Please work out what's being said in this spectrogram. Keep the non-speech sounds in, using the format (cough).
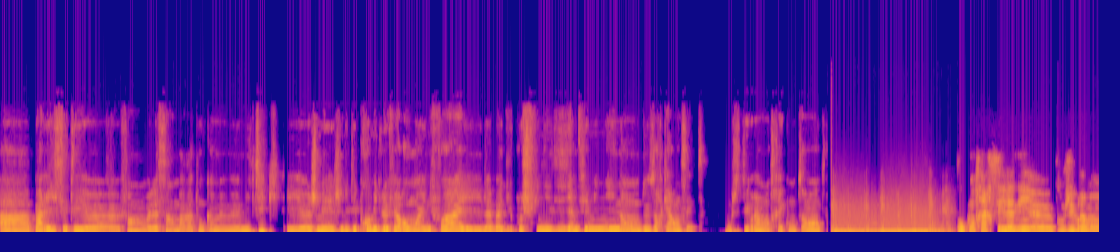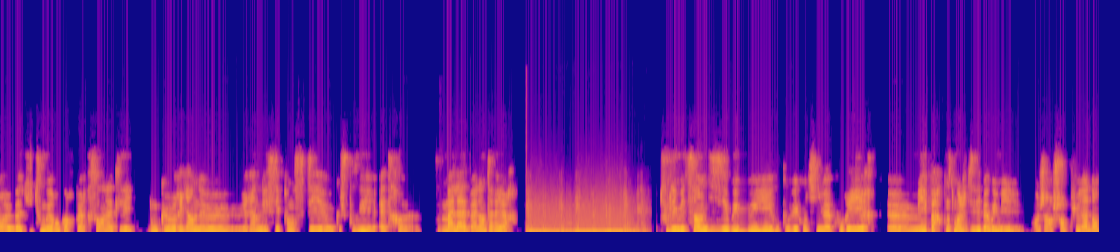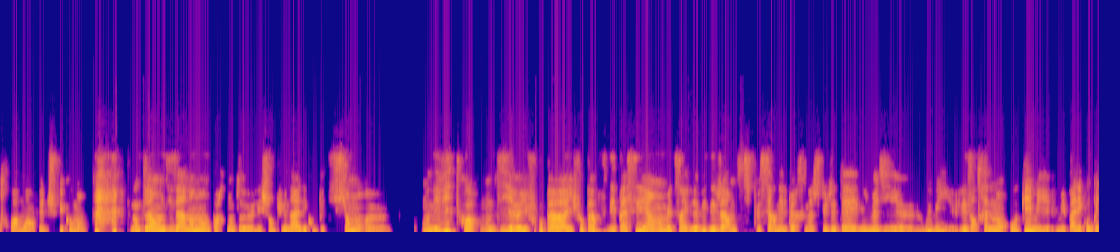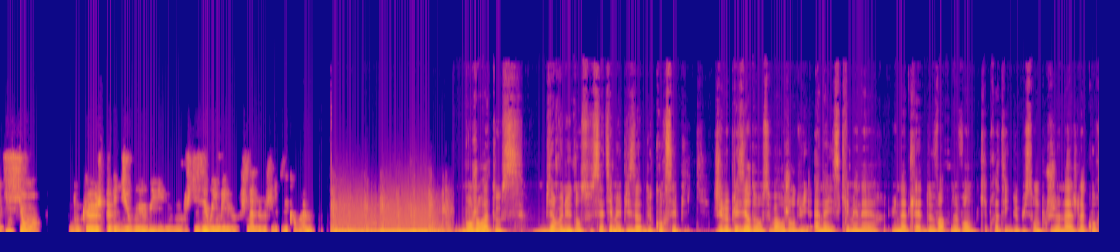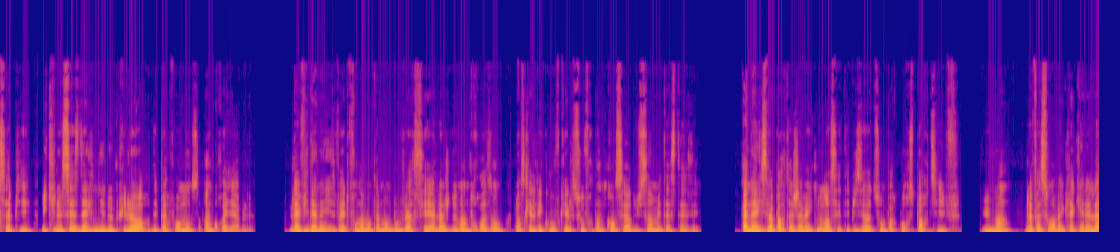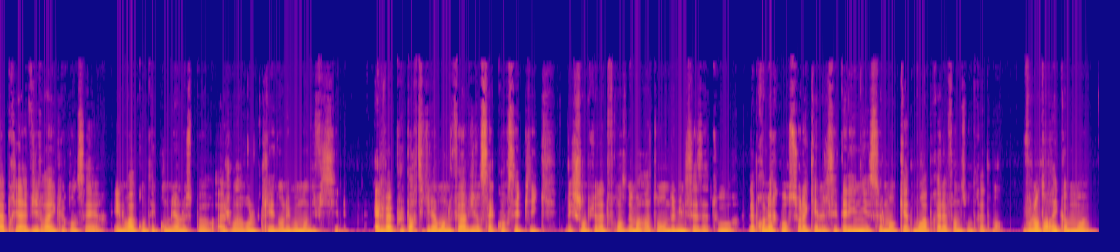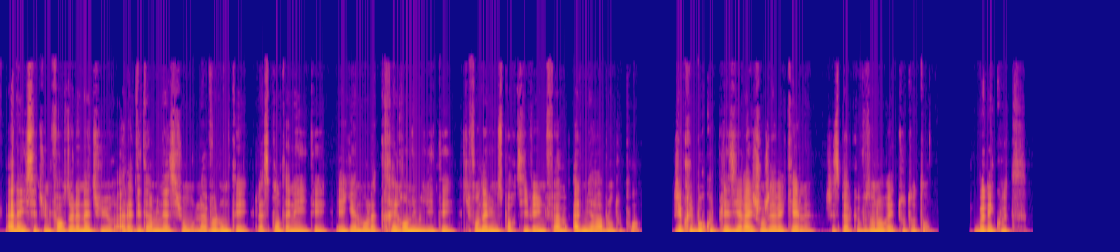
À Paris, c'était, euh, voilà, c'est un marathon quand même euh, mythique. Et euh, je m'étais promis de le faire au moins une fois. Et là-bas, du coup, je finis dixième féminine en 2h47. Donc j'étais vraiment très contente. Au contraire, c'est l'année où j'ai vraiment battu tous mes records perso en athlée. Donc rien ne, rien ne laissait penser que je pouvais être malade à l'intérieur tous les médecins me disaient oui, oui, vous pouvez continuer à courir. Euh, mais par contre, moi, je disais bah oui, mais moi, j'ai un championnat dans trois mois, en fait, je fais comment (laughs) Donc là, on me disait ah non, non, par contre, euh, les championnats, les compétitions, euh, on évite, quoi. On me dit il faut pas, il faut pas vous dépasser. Hein. Mon médecin, il avait déjà un petit peu cerné le personnage que j'étais il m'a dit oui, oui, les entraînements, ok, mais, mais pas les compétitions. Hein. Donc j'avais dit oui, oui. Je disais oui, mais au final, je les faisais quand même. Bonjour à tous, bienvenue dans ce septième épisode de Course épique. J'ai le plaisir de recevoir aujourd'hui Anaïs Kemener, une athlète de 29 ans qui pratique depuis son plus jeune âge la course à pied et qui ne cesse d'aligner depuis lors des performances incroyables. La vie d'Anaïs va être fondamentalement bouleversée à l'âge de 23 ans lorsqu'elle découvre qu'elle souffre d'un cancer du sein métastasé. Anaïs va partager avec nous dans cet épisode son parcours sportif, humain, la façon avec laquelle elle a appris à vivre avec le cancer et nous raconter combien le sport a joué un rôle clé dans les moments difficiles. Elle va plus particulièrement nous faire vivre sa course épique, les championnats de France de marathon en 2016 à Tours, la première course sur laquelle elle s'est alignée seulement 4 mois après la fin de son traitement. Vous l'entendrez comme moi, Anaïs est une force de la nature à la détermination, la volonté, la spontanéité et également la très grande humilité qui font d'elle une sportive et une femme admirable en tout point. J'ai pris beaucoup de plaisir à échanger avec elle, j'espère que vous en aurez tout autant. Bonne écoute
